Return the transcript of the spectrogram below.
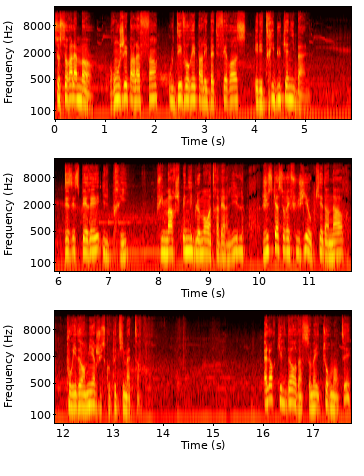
Ce sera la mort, rongé par la faim ou dévoré par les bêtes féroces et les tribus cannibales. Désespéré, il prie, puis marche péniblement à travers l'île jusqu'à se réfugier au pied d'un arbre pour y dormir jusqu'au petit matin. Alors qu'il dort d'un sommeil tourmenté,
